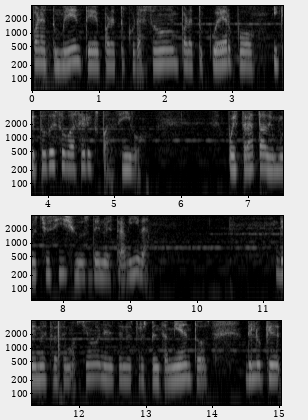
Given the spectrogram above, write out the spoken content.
para tu mente, para tu corazón, para tu cuerpo y que todo eso va a ser expansivo, pues trata de muchos issues de nuestra vida, de nuestras emociones, de nuestros pensamientos, de lo que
